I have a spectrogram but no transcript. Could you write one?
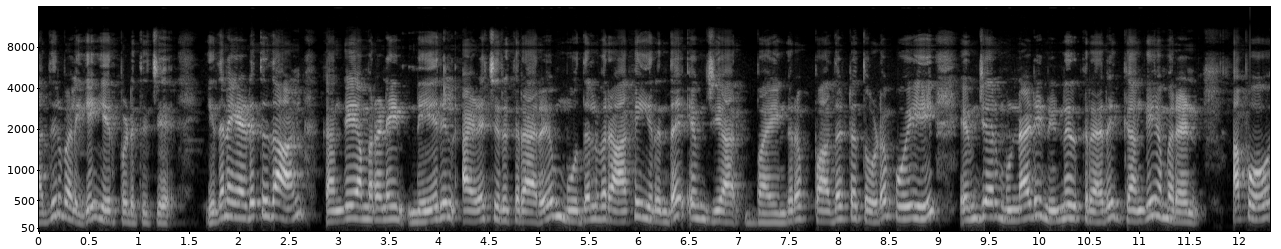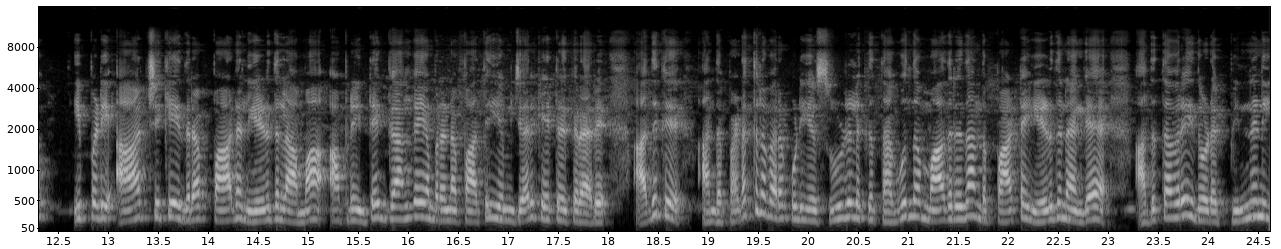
அதிர்வலையை ஏற்படுத்துச்சு. இதனை அடுத்து தான் கங்கை அமரனை நேரில் அழைச்சிருக்கிறாரு முதல்வராக இருந்த எம்ஜிஆர். பயங்கர பதட்டத்தோட போய் எம்ஜிஆர் முன்னாடி நின்று இருக்கிறாரு கங்கை அமரன். அப்போது இப்படி ஆட்சிக்கு எதிராக பாடல் எழுதலாமா அப்படின்ட்டு கங்கை அமரனை பார்த்து எம்ஜிஆர் கேட்டிருக்கிறாரு. அதுக்கு அந்த படத்தில் வரக்கூடிய சூழலுக்கு தகுந்த மாதிரி தான் அந்த பாட்டை எழுதுனாங்க. அது தவிர இதோட பின்னணி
